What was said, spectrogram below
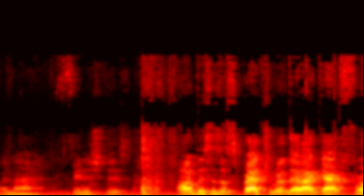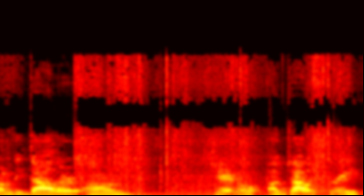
when I finish this. Um, this is a spatula that I got from the Dollar um, General, uh, Dollar Tree.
